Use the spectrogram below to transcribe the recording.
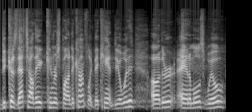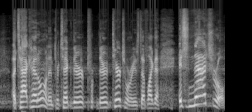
because that's how they can respond to conflict. They can't deal with it. Other animals will attack head on and protect their, their territory and stuff like that. It's natural.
